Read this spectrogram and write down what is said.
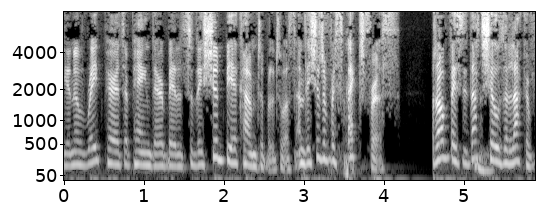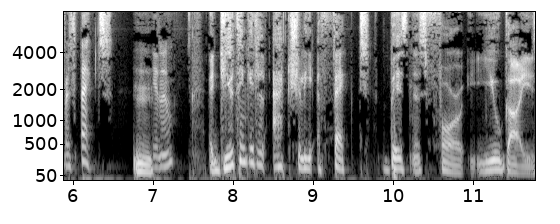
You know, ratepayers are paying their bills, so they should be accountable to us, and they should have respect for us. But obviously, Hmm. that shows a lack of respect. You know, Do you think it'll actually affect business for you guys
